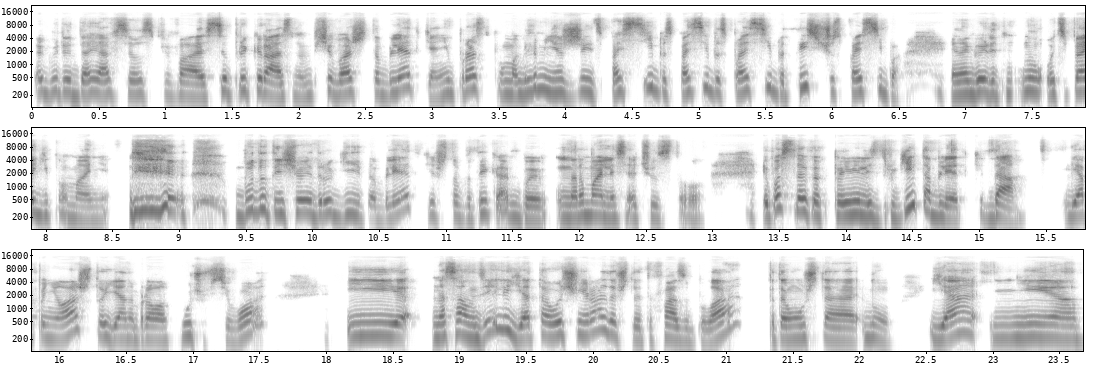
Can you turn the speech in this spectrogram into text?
Я говорю, да, я все успеваю, все прекрасно. Вообще ваши таблетки, они просто помогли мне жить. Спасибо, спасибо, спасибо, тысячу спасибо. И она говорит, ну, у тебя гипомания. Будут еще и другие таблетки, чтобы ты как бы нормально себя чувствовал. И после того, как появились другие таблетки, да, я поняла, что я набрала кучу всего, и на самом деле я-то очень рада, что эта фаза была, потому что, ну, я не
